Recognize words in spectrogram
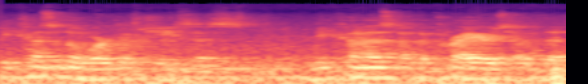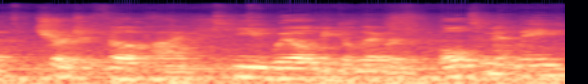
because of the work of Jesus, because of the prayers of the church at Philippi, he will be delivered. Ultimately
